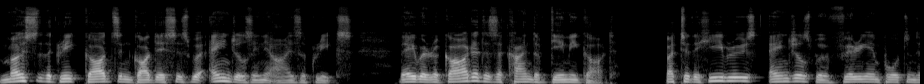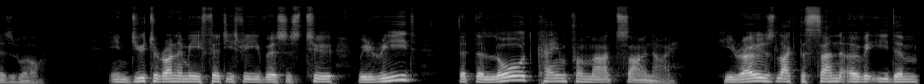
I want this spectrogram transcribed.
Most of the Greek gods and goddesses were angels in the eyes of Greeks, they were regarded as a kind of demigod, but to the Hebrews, angels were very important as well. In Deuteronomy 33, verses 2, we read that the Lord came from Mount Sinai. He rose like the sun over Edom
